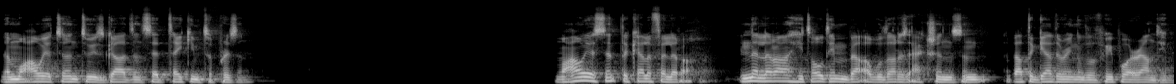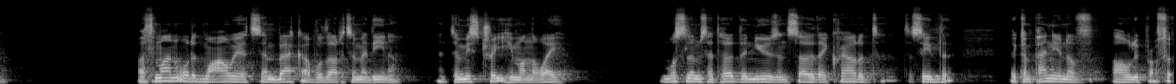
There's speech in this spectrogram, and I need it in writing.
Then Muawiyah turned to his guards and said, Take him to prison. Muawiyah sent the Caliph a. In the letter, he told him about Abu Dhar's actions and about the gathering of the people around him. Uthman ordered Muawiyah to send back Abu Dhar to Medina and to mistreat him on the way. Muslims had heard the news and so they crowded to see the, the companion of the Holy Prophet.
